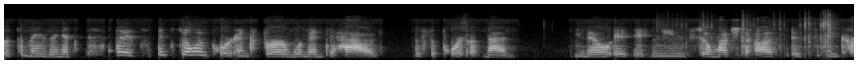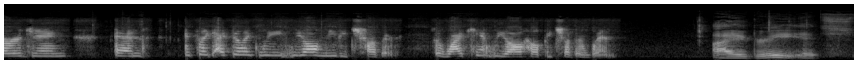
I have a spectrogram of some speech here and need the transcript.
that's amazing. It's it's it's so important for women to have the support of men. You know, it, it means so much to us. It's encouraging, and it's like I feel like we we all need each other. So why can't we all help each other win? I agree. It's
